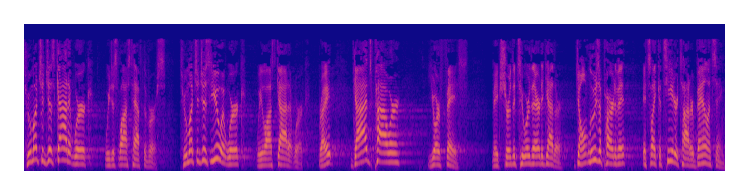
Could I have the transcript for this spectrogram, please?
Too much of just God at work, we just lost half the verse. Too much of just you at work, we lost God at work, right? God's power, your faith. Make sure the two are there together. Don't lose a part of it. It's like a teeter totter balancing.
